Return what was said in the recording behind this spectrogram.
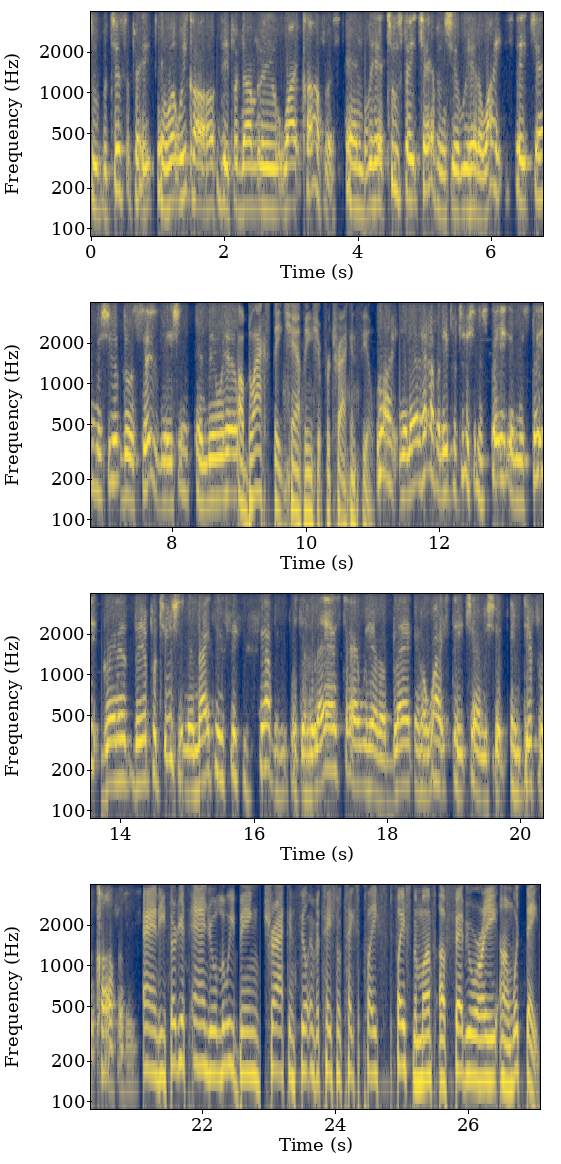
to participate in what we call the predominantly white conference. And we had two state championships. We had a white state championship doing segregation, and then we had a black state championship for track and field. Right. When that happened, they petitioned the state, and the state granted their petition. In 1967 was the last time we had a black and a white state championship in different conferences. And the 30th annual Louie Bing Track and Field Invitational takes place place in the month of February. Um, On what date?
